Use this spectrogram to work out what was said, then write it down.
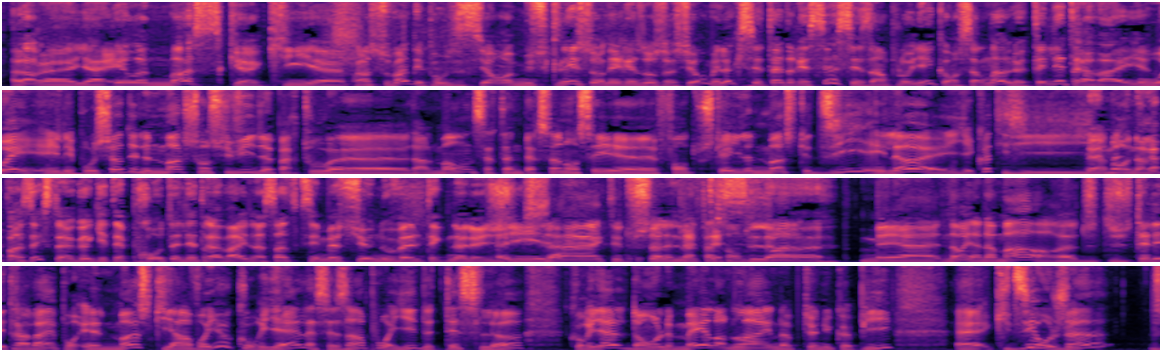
Alors, il euh, y a Elon Musk euh, qui euh, prend souvent des positions musclées sur les réseaux sociaux, mais là, qui s'est adressé à ses employés concernant le télétravail. Oui, et les positions d'Elon Musk sont suivies de partout dans le monde. Certaines personnes, on sait, font tout ce qu'Elon Musk dit, et là, écoute, il... Ben, on aurait pensé que c'était un gars qui était pro-télétravail, dans le sens que c'est monsieur nouvelle technologie. Exact, et tout ça, une façon de faire. Mais non, il y en a marre du, du télétravail pour Elon Musk, qui a envoyé un courriel à ses employés de Tesla courriel dont le Mail Online a obtenu copie, euh, qui dit aux gens,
